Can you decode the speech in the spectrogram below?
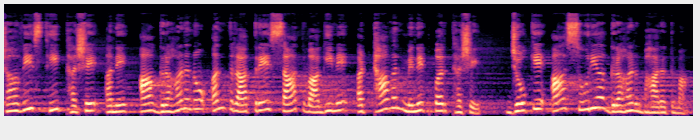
છવ્વીસથી થશે અને આ ગ્રહણનો અંત રાત્રે સાત વાગીને અઠ્ઠાવન મિનિટ પર થશે, જો કે આ સૂર્ય ગ્રહણ ભારતમાં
